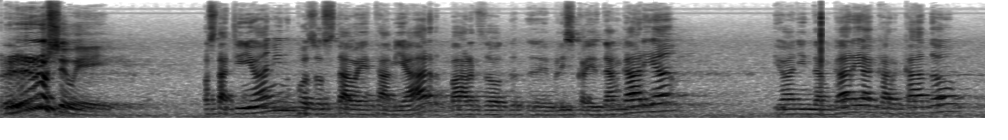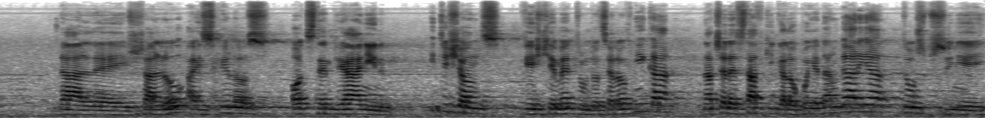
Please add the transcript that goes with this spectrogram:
ruszyły. Ostatni Joanin, pozostałe tam Jar, bardzo y, blisko jest Dangaria. Joanin Dangaria, Karkado, dalej Szalu, Aeschylos, odstęp Joanin. I 1200 metrów do celownika. Na czele stawki galopuje Dangaria, tuż przy niej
